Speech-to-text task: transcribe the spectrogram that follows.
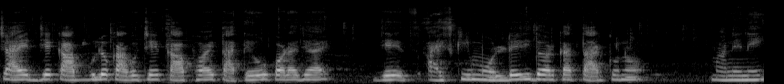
চায়ের যে কাপগুলো কাগজের কাপ হয় তাতেও করা যায়। যে আইসক্রিম মোল্ডেরই দরকার তার কোনো মানে নেই।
